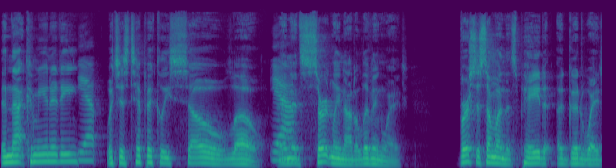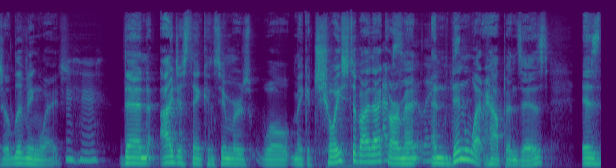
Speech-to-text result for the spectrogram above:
in that community Yep. which is typically so low. Yeah. And it's certainly not a living wage versus someone that's paid a good wage, a living wage. Mm-hmm. Then I just think consumers will make a choice to buy that garment. And then what happens is, is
